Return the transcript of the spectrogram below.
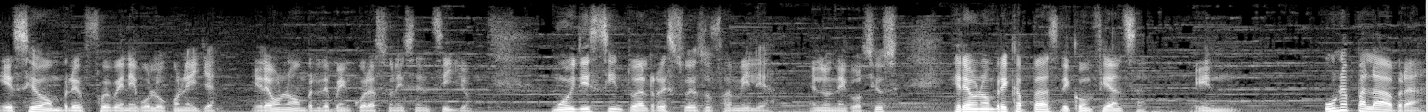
ese hombre fue benévolo con ella. Era un hombre de buen corazón y sencillo, muy distinto al resto de su familia. En los negocios, era un hombre capaz de confianza. En una palabra,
